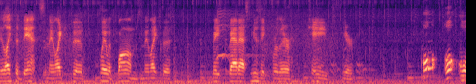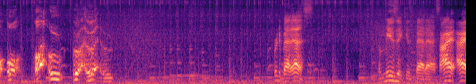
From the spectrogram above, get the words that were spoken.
They like to dance and they like to play with bombs and they like to make badass music for their cave here. Oh, oh, oh, oh, oh, oh, oh, oh, oh. Pretty badass. The music is badass. I, I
